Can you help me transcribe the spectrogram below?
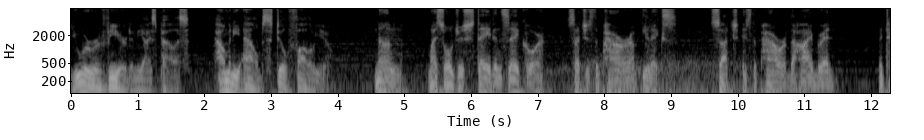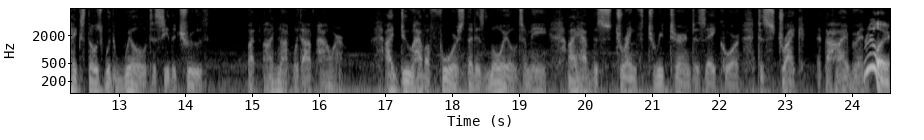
You were revered in the Ice Palace. How many Albs still follow you? None. My soldiers stayed in Xacor. Such is the power of Elex. Such is the power of the hybrid. It takes those with will to see the truth. But I'm not without power. I do have a force that is loyal to me. I have the strength to return to Xacor, to strike at the hybrid. Really?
